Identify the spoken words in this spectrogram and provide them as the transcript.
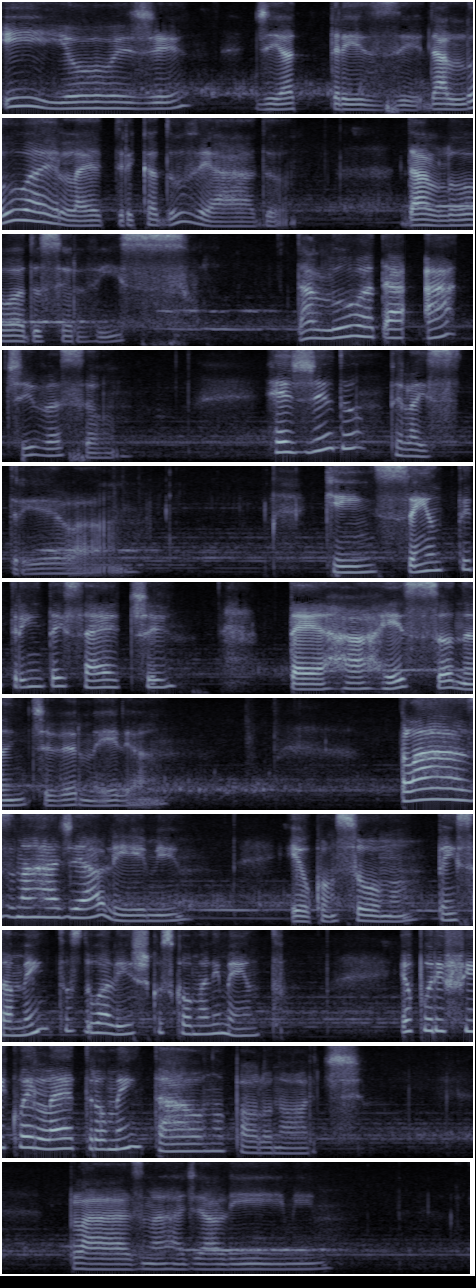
e hoje, dia 13 da lua elétrica do veado, da lua do serviço, da lua da ativação, regido pela estrela. Kim 137 terra ressonante vermelha. Plasma radial lime. Eu consumo pensamentos dualísticos como alimento. Eu purifico eletromental no Polo Norte. Plasma radial lime.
